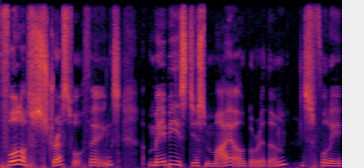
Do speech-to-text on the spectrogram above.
full of stressful things. Maybe it's just my algorithm. It's fully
